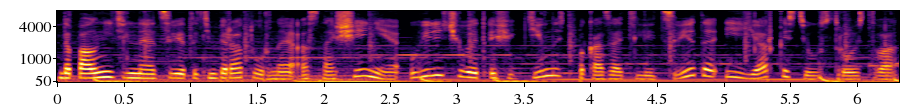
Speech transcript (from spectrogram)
Дополнительное цветотемпературное оснащение увеличивает эффективность показателей цвета и яркости устройства.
